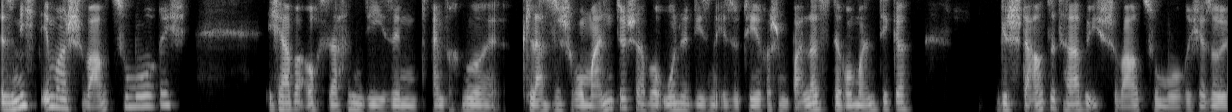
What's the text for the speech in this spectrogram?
also nicht immer schwarzhumorig. Ich habe auch Sachen, die sind einfach nur klassisch romantisch, aber ohne diesen esoterischen Ballast der Romantiker gestartet habe ich schwarzhumorig. Also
